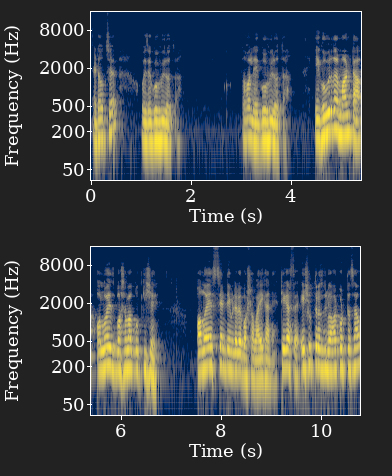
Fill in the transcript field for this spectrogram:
এটা হচ্ছে ওই যে গভীরতা। তাহলে গভীরতা। এই গভীরতার মানটা অলওয়েজ বসাবা কিসে? অলওয়েজ সেন্টিমিটারে বসাবা এখানে, ঠিক আছে? এই সূত্র যদি ব্যবহার করতে চাও,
